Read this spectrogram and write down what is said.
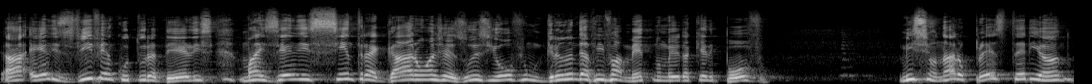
ah, eles vivem a cultura deles, mas eles se entregaram a Jesus e houve um grande avivamento no meio daquele povo. Missionário presbiteriano.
